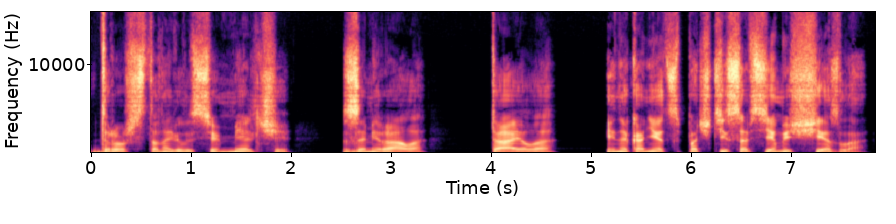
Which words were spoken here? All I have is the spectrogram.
Дрожь становилась все мельче, замирала, таяла и, наконец, почти совсем исчезла —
